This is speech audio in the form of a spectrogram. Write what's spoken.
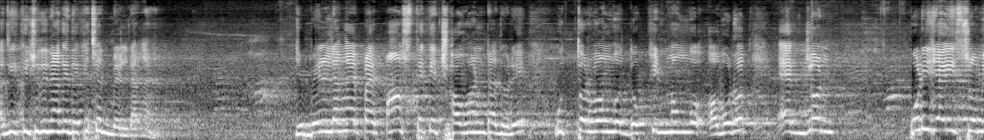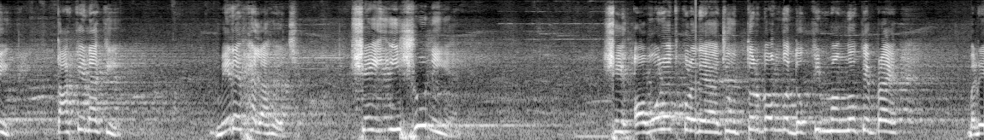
আজকে কিছুদিন আগে দেখেছেন বেলডাঙায় যে বেলডাঙায় প্রায় পাঁচ থেকে ছ ঘণ্টা ধরে উত্তরবঙ্গ, দক্ষিণবঙ্গ অবরোধ একজন পরিযায়ী শ্রমিক তাকে নাকি মেরে ফেলা হয়েছে। সেই ইস্যু নিয়ে, সেই অবরোধ করে দেওয়া হয়েছে। উত্তরবঙ্গ, দক্ষিণবঙ্গকে প্রায় মানে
